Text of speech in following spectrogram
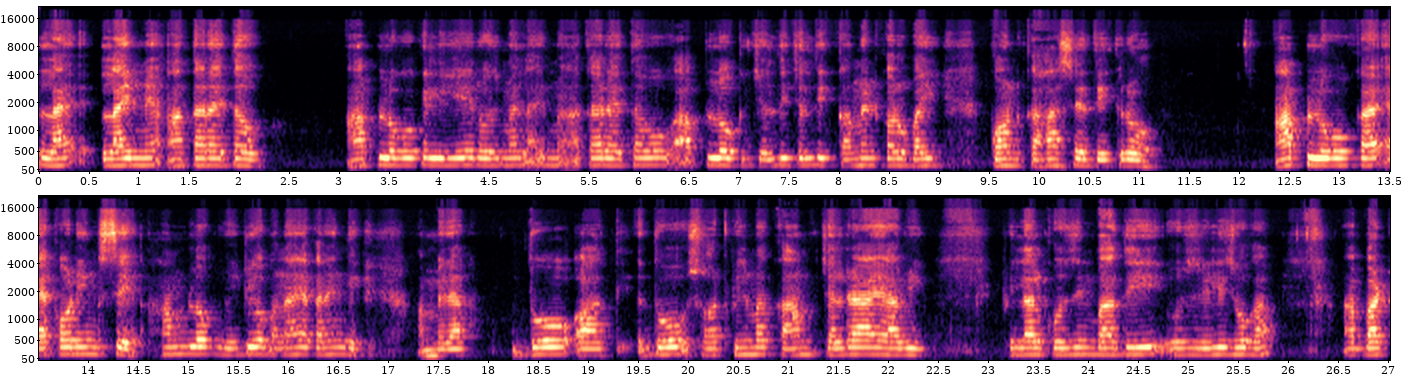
लाइव में आता रहता हूँ। आप लोगों के लिए रोज़ मैं लाइव में आता रहता हूँ। आप लोग जल्दी जल्दी कमेंट करो भाई, कौन कहाँ से देख रहे हो। आप लोगों का अकॉर्डिंग से हम लोग वीडियो बनाया करेंगे। अब मेरा दो आ, दो शॉर्ट फ़िल्म का काम चल रहा है अभी। फ़िलहाल कुछ दिन बाद ही उस रिलीज़ होगा। बट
